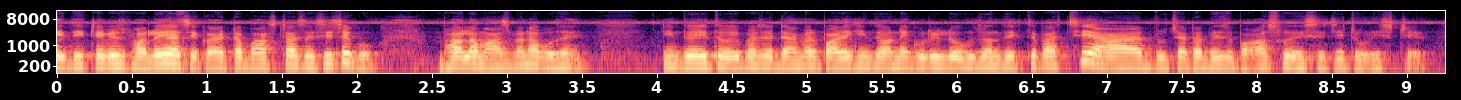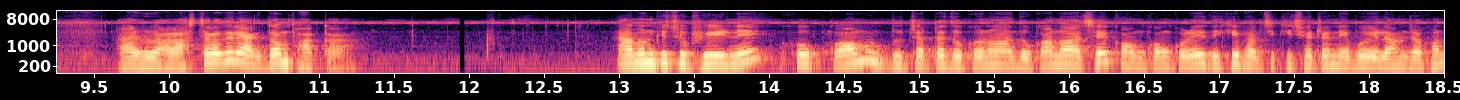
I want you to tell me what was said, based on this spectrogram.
এই দিকটা বেশ ভালোই আছে। কয়েকটা বাস টাস এসেছে গো। ভাবলাম আসবে না বোধহয়। কিন্তু এই তো ওই পাশে ড্যামের পাড়ে কিন্তু অনেকগুলি লোকজন দেখতে পাচ্ছি আর দু চারটা বেশ বাসও এসেছে টুরিস্টের আর রাস্তাটা দিলে একদম ফাঁকা। এমন কিছু ভিড় নেই, খুব কম, দু চারটা দোকানও দোকানও আছে, কম কম করে দেখি, ভাবছি কিছু একটা নেব, এলাম যখন।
